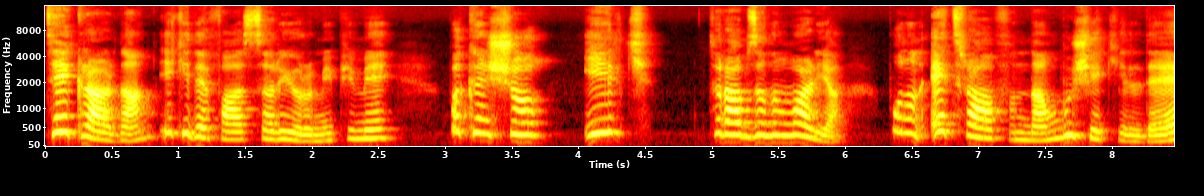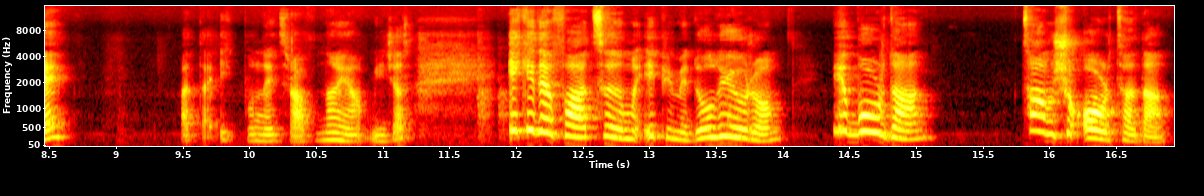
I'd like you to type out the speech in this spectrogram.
tekrardan iki defa sarıyorum ipimi. Bakın şu ilk trabzanım var ya bunun etrafından bu şekilde hatta ilk bunun etrafından yapmayacağız. İki defa tığımı ipimi doluyorum ve buradan tam şu ortadan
